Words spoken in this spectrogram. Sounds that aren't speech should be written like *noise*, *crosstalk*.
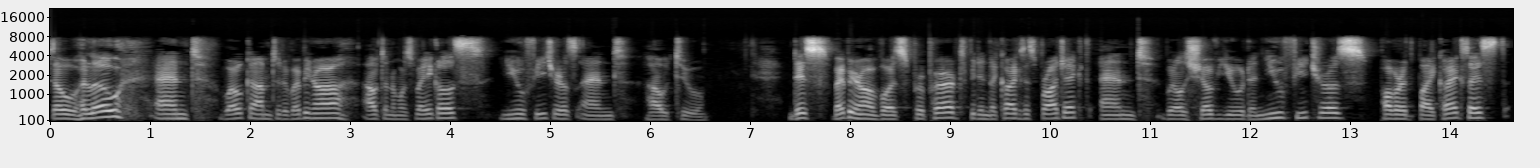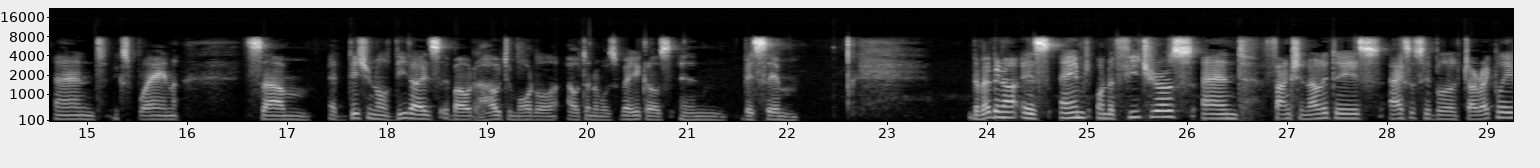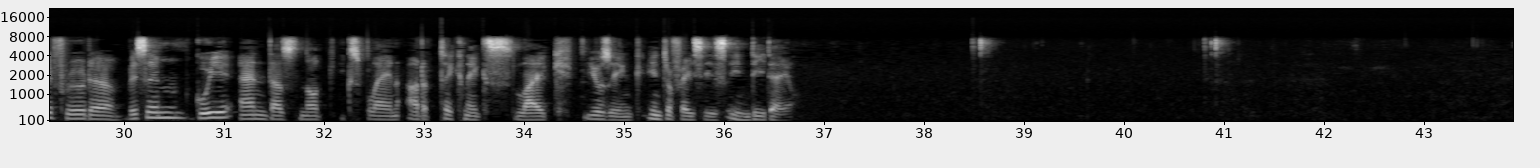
So hello and welcome to the webinar Autonomous Vehicles, New Features and How To. This webinar was prepared within the Coexist project and will show you the new features powered by Coexist and explain some additional details about how to model autonomous vehicles in Vissim. The webinar is aimed on the features and functionalities accessible directly through the Vissim GUI and does not explain other techniques like using interfaces in detail.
